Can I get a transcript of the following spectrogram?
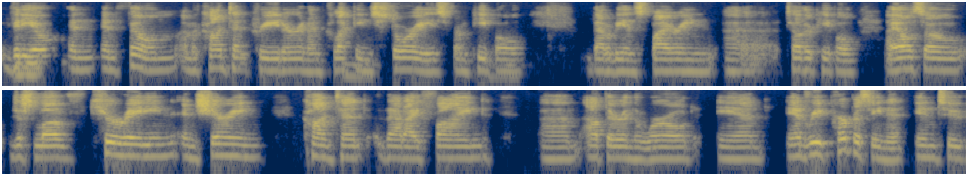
video mm-hmm. and, and film. I'm a content creator and I'm collecting mm-hmm. stories from people that'll be inspiring uh, to other people. I also just love curating and sharing content that I find um, out there in the world and and repurposing it into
